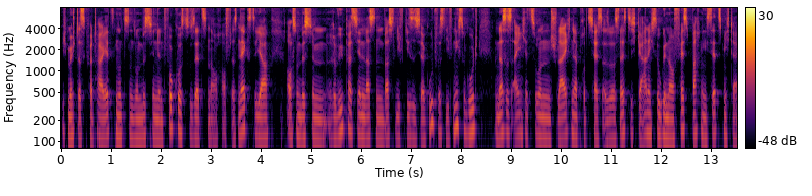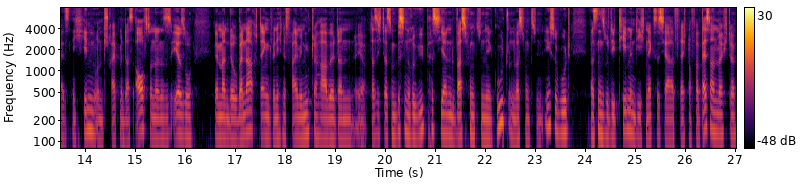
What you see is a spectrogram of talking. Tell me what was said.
Ich möchte das Quartal jetzt nutzen, so ein bisschen den Fokus zu setzen, auch auf das nächste Jahr, auch so ein bisschen Revue passieren lassen, was lief dieses Jahr gut, was lief nicht so gut. Und das ist eigentlich jetzt so ein schleichender Prozess. Also das lässt sich gar nicht so genau festmachen. Ich setze mich da jetzt nicht hin und schreibe mir das auf, sondern es ist eher so, wenn man darüber nachdenkt, wenn ich eine freie Minute habe, dann, ja, dass ich das so ein bisschen Revue passieren, was funktioniert gut und was funktioniert nicht so gut, was sind so die Themen, die ich nächstes Jahr vielleicht noch verbessern möchte.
